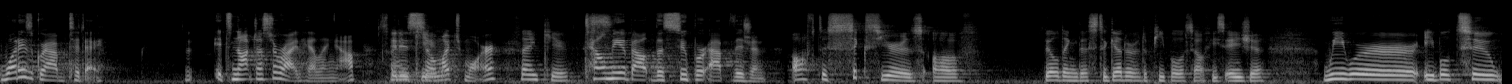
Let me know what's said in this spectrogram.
What is Grab today? It's not just a ride-hailing app. Thank it is so much more. Thank you. Tell me about the super app vision. After six years of building this together with the people of Southeast Asia, we were able to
